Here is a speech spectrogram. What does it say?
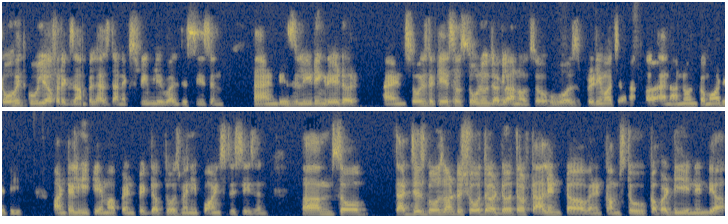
Rohit Gulia, for example, has done extremely well this season and is a leading raider. And so is the case of Sonu Jaglan also, who was pretty much an unknown commodity until he came up and picked up those many points this season. Um, so that just goes on to show the dearth of talent uh, when it comes to kabaddi in India.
